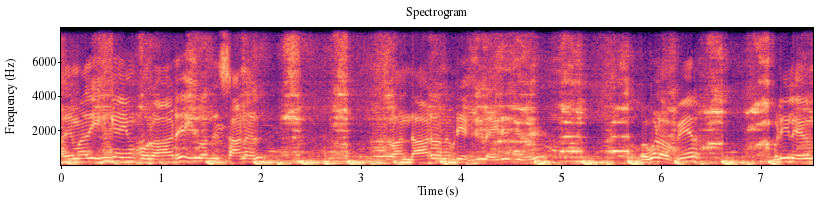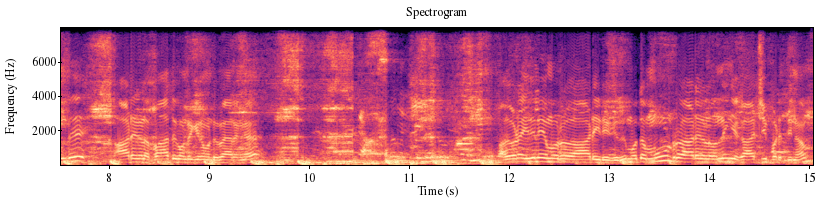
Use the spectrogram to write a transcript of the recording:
அதே மாதிரி இங்கேயும் ஒரு ஆடு இது வந்து சணல். ஸோ அந்த ஆடு வந்து அப்படியே கீழே இருக்குது எவ்வளோ பேர் வெளியில இருந்து ஆடுகளை பார்த்து கொண்டிருக்கிறோம் பாருங்க. அதோட இதுலேயும் ஒரு ஆடு இருக்குது. மொத்தம் மூன்று ஆடுகளை வந்து இங்கே காட்சிப்படுத்தினோம்.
